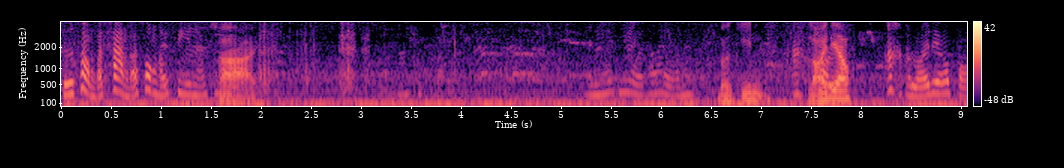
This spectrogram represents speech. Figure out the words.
ซื้อสองกระถางก็ส่งให้ฟรีนะใช่50บาทอันนี้ให้พี่ไว้เท่าไหร่วะเนี่ยเบอร์กินะร้อยเดียว อะเอาร้อยเดียวก็พอ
